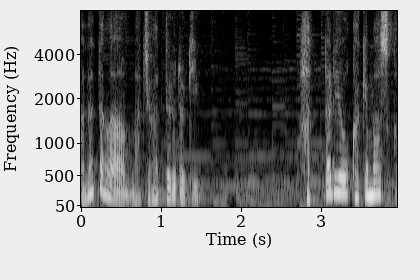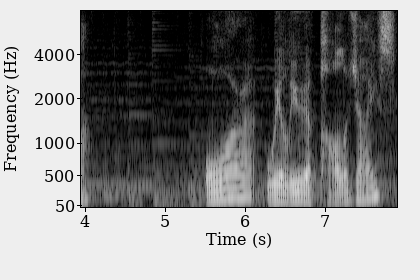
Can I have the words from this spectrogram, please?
あなたが間違ってるとき、はったりをかけますか ?or will you apologize?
